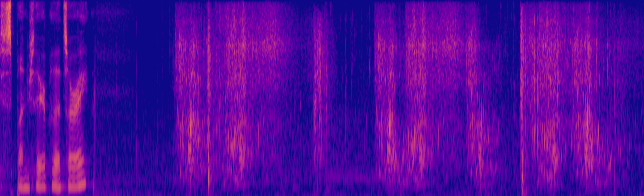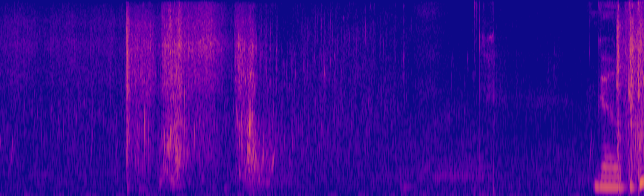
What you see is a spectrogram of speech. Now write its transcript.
sponge there, but that's all right. Go doo -doo.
